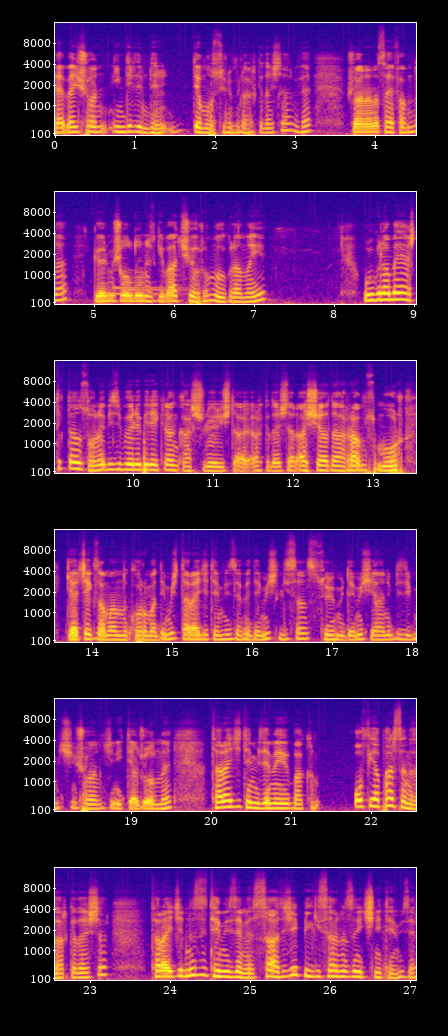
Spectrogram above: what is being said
E, ben şu an indirdim de, demo sürümünü arkadaşlar ve şu an ana sayfamda görmüş olduğunuz gibi açıyorum uygulamayı. Uygulamayı açtıktan sonra bizi böyle bir ekran karşılıyor işte arkadaşlar. Aşağıda ransomware gerçek zamanlı koruma demiş. Tarayıcı temizleme demiş. Lisans sürümü demiş. Yani bizim için şu an için ihtiyacı olmayan tarayıcı temizlemeye bakın. Off yaparsanız arkadaşlar tarayıcınızı temizlemez. Sadece bilgisayarınızın içini temizler.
